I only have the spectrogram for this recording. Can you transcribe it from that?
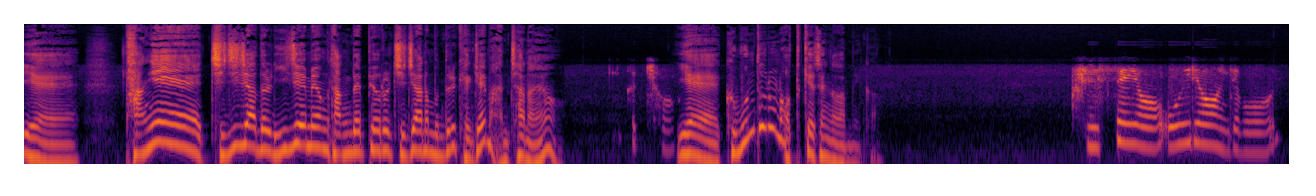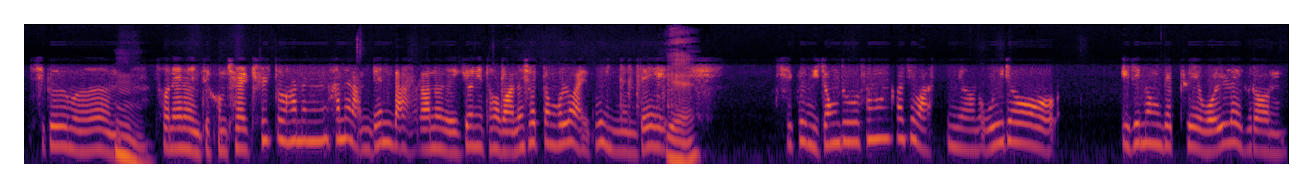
예, 당의 지지자들 이재명 당 대표를 지지하는 분들이 굉장히 많잖아요. 그렇죠. 예, 그분들은 어떻게 생각합니까? 글쎄요, 오히려 이제 뭐 지금은 음. 전에는 이제 검찰 출두하는 하면 안 된다라는 의견이 더 많으셨던 걸로 알고 있는데 예. 지금 이 정도 상황까지 왔으면 오히려 이재명 대표의 원래 그런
